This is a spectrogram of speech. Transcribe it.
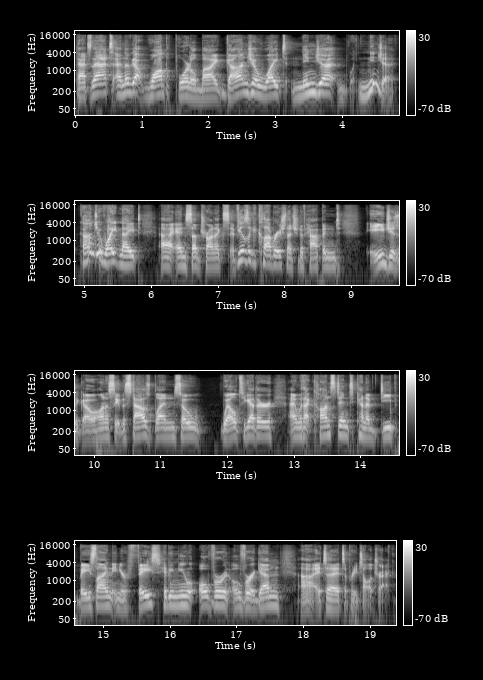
that's that. And then we've got Womp Portal by Ganja White Ninja, Ninja, Ganja White Night, uh, and Subtronics. It feels like a collaboration that should have happened ages ago, honestly. The styles blend so well together and with that constant kind of deep bass line in your face hitting you over and over again uh, it's a it's a pretty solid track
